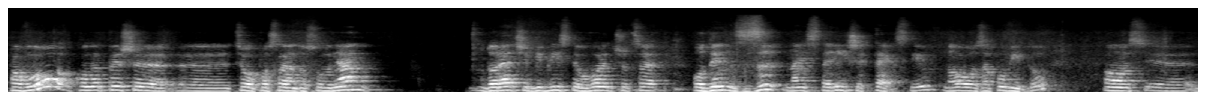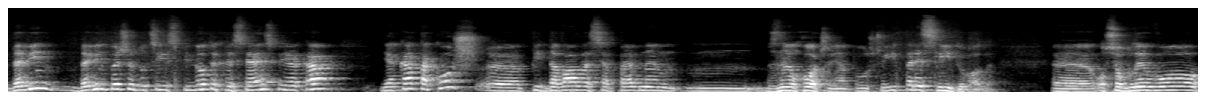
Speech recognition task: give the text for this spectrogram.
Павло, коли пише е, цього послання до Солонян, до речі, біблісти говорять, що це один з найстаріших текстів нового заповіту. Ось, е, де, він, де він пише до цієї спільноти християнської, яка, яка також е, піддавалася певним знеохоченням, тому що їх переслідували. Е, Особливо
